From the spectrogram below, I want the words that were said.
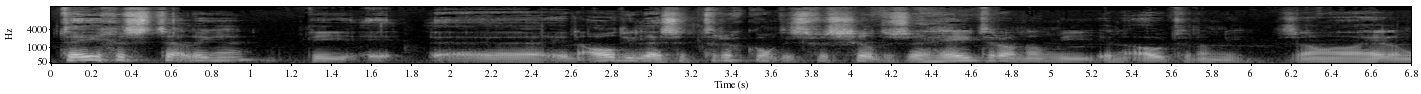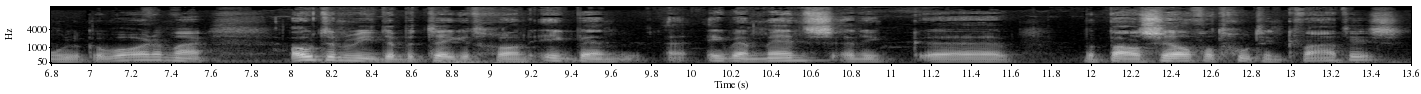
tegenstellingen die uh, in al die lessen terugkomt, is het verschil tussen heteronomie en autonomie. Dat zijn allemaal hele moeilijke woorden, maar autonomie, dat betekent gewoon, ik ben, uh, ik ben mens en ik uh, bepaal zelf wat goed en kwaad is.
